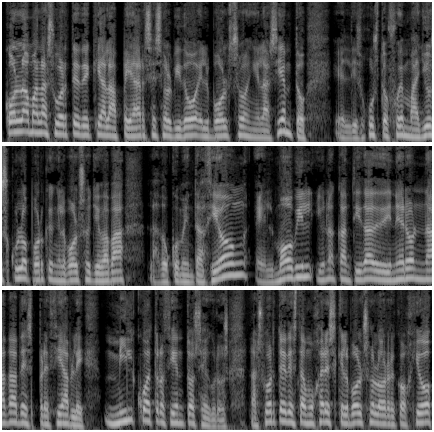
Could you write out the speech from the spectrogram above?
con la mala suerte de que al apearse se olvidó el bolso en el asiento. El disgusto fue mayúsculo porque en el bolso llevaba la documentación, el móvil y una cantidad de dinero nada despreciable, 1.400 euros. La suerte de esta mujer es que el bolso lo recogió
